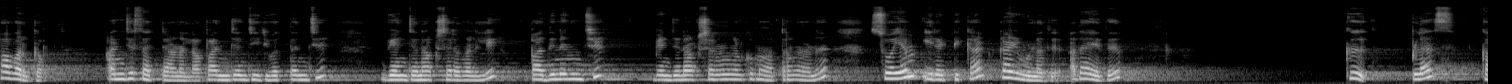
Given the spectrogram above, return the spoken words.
പവർഗം. അഞ്ച് സെറ്റാണല്ലോ അപ്പോൾ അഞ്ചഞ്ച് ഇരുപത്തഞ്ച് വ്യഞ്ജനാക്ഷരങ്ങളിൽ പതിനഞ്ച് വ്യഞ്ജനാക്ഷരങ്ങൾക്ക് മാത്രമാണ് സ്വയം ഇരട്ടിക്കാൻ കഴിവുള്ളത്. അതായത് പ്ലസ് ക.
